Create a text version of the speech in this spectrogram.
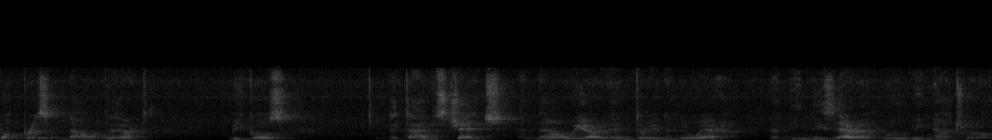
not present now on the earth, because the times change and now we are entering a new era and in this era will be natural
